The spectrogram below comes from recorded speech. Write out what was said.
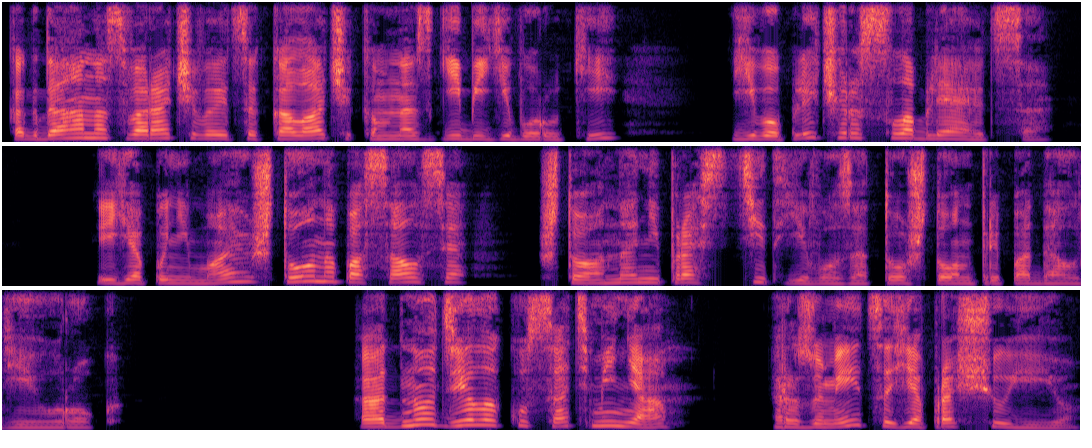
Когда она сворачивается калачиком на сгибе его руки — его плечи расслабляются, и я понимаю, что он опасался, что она не простит его за то, что он преподал ей урок. Одно дело кусать меня. Разумеется, я прощу ее.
